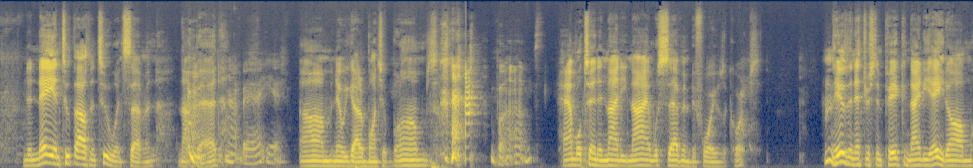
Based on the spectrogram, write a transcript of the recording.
Nene in 2002 went seven. Not Hmm. bad. Not bad, yeah. Um, and then we got a bunch of bums. Bombs. Hamilton in 99 was seven before he was a corpse. Hmm, here's an interesting pick. 98, um,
